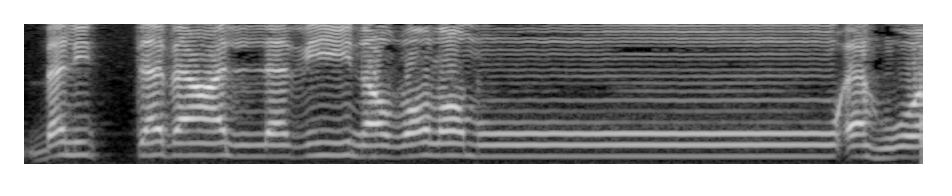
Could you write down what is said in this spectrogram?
بل اتبع الذين ظلموا أهواءهم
